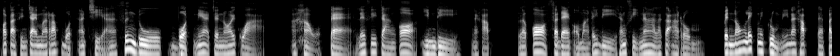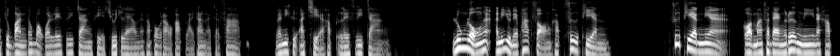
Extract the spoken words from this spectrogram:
พอตัดสินใจมารับบทอาเฉีย ซึ่งดูบทเนี่ยจะน้อยกว่าอาเห่า แต่เลสลี่จางก็ยินดีนะครับ แล้วก็แสดงออกมาได้ดีทั้งสีหน้าและก็อารมณ์ เป็นน้องเล็กในกลุ่มนี้นะครับ แต่ปัจจุบันต้องบอกว่าเลสลี่จางเสียชีวิตแล้วนะครับ พวกเราครับหลายท่านอาจจะทราบ และนี่คืออาเฉียครับเลสลี่จาง ลุงหลงฮะอันนี้อยู่ในภาค2ครับซื่อเทียน ซื่อเทียนเนี่ยก่อนมาแสดงเรื่องนี้นะครับ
